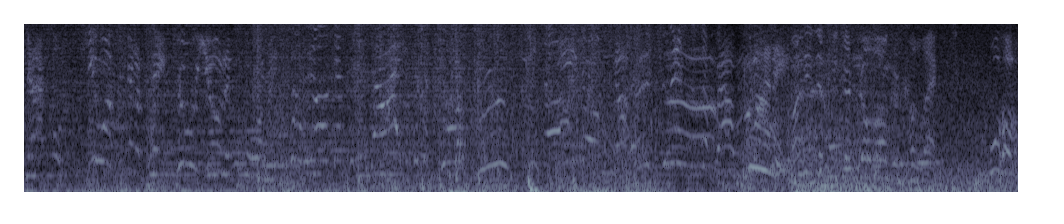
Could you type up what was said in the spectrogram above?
Jackal. She wasn't gonna pay two units for me. So we all get to die because of your bruised ego? Ego nothing. This is about money. Money that we can no longer collect. Whoa,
